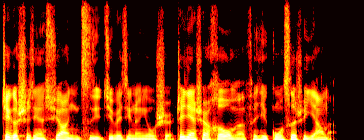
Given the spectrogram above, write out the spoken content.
这个事情需要你自己具备竞争优势。这件事儿和我们分析公司是一样的，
